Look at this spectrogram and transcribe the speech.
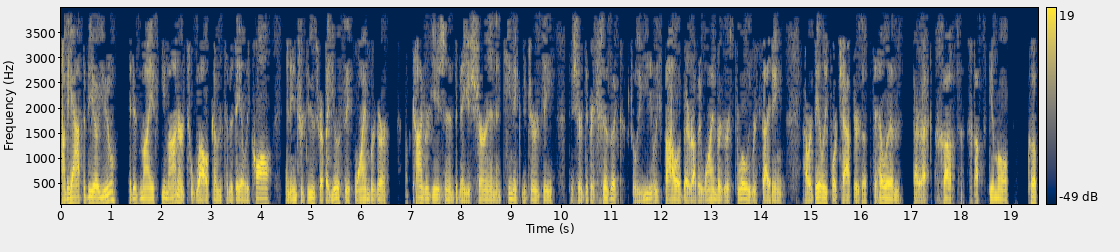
On behalf of the OU, it is my esteemed honor to welcome to the daily call and introduce Rabbi Yosef Weinberger of Congregation Yeshurun in Teaneck, New Jersey, to share Divrei Chizuk, which will be immediately followed by Rabbi Weinberger slowly reciting our daily four chapters of Tehillim, Perek Chaf, Chaf Gimel, Kuf,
